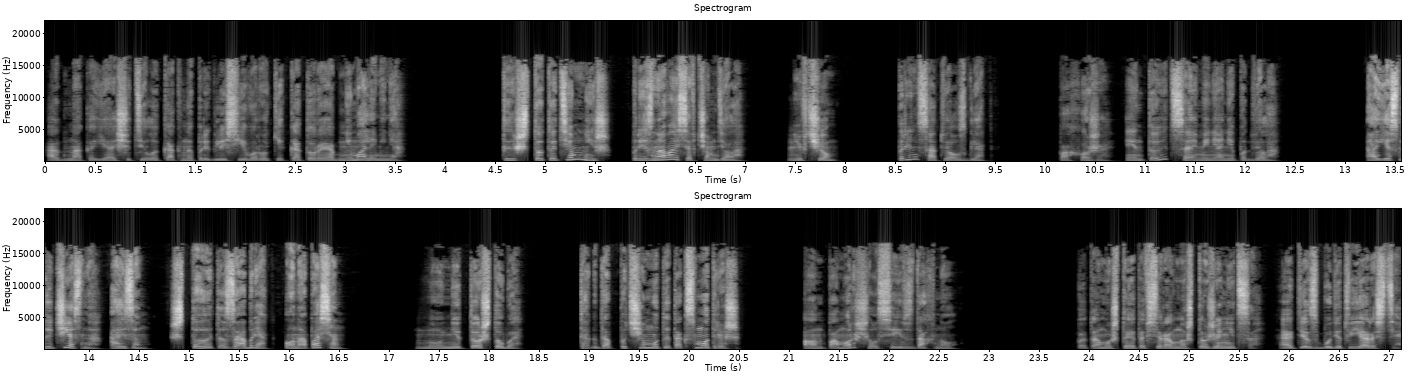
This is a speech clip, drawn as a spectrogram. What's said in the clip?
Однако я ощутила, как напряглись его руки, которые обнимали меня. «Ты что-то темнишь. Признавайся, в чем дело». «Ни в чем. Принц отвел взгляд. Похоже, интуиция меня не подвела. «А если честно, Айзен, что это за обряд? Он опасен?» «Ну, не то чтобы». «Тогда почему ты так смотришь?» Он поморщился и вздохнул. «Потому что это все равно, что жениться. Отец будет в ярости.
